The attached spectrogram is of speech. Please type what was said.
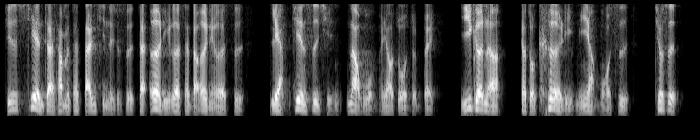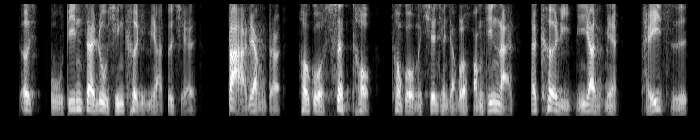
其实现在他们在担心的就是在二零二三到二零二四两件事情，那我们要做准备。一个呢叫做克里米亚模式，就是二普丁在入侵克里米亚之前，大量的。透过渗透，透过我们先前讲过的黄金蓝，在克里米亚里面培植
